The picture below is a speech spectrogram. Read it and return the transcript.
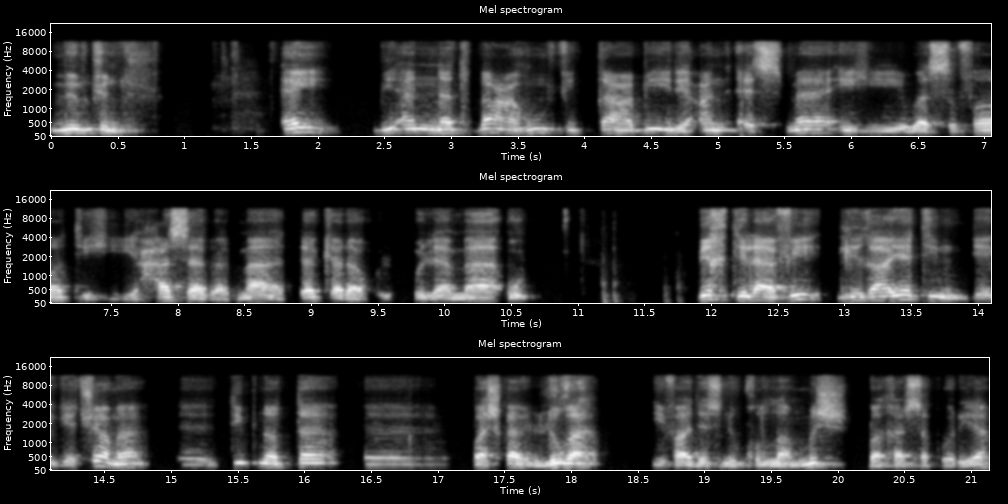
mümkündür. Ey bi en netba'ahum fi ta'biri an esmaihi ve sıfatihi hasebe ma dekerehul ulemâ'u bi ihtilafi ligayetin diye geçiyor ama e, dipnotta e, başka luga ifadesini kullanmış bakarsak oraya.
